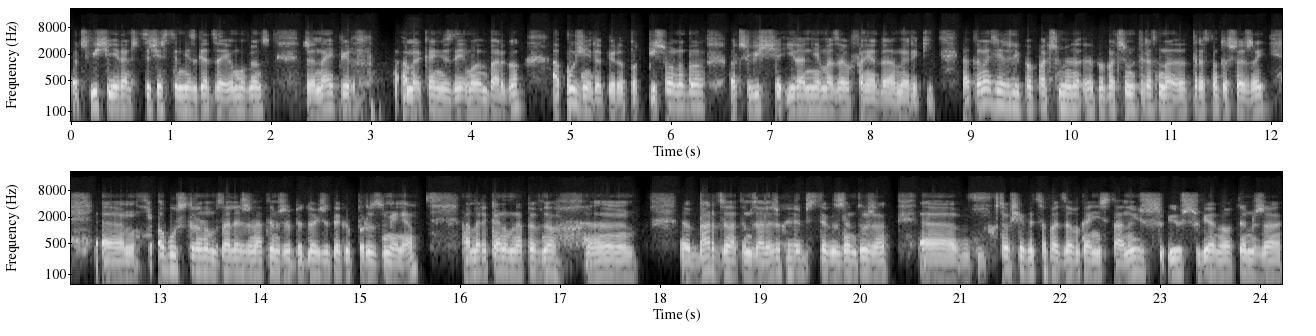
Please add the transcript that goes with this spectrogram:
Oczywiście Irańczycy się z tym nie zgadzają, mówiąc, że najpierw Amerykanie zdejmą embargo, a później dopiero podpiszą, no bo oczywiście Iran nie ma zaufania do Ameryki. Natomiast jeżeli popatrzmy, popatrzymy teraz na, teraz na to szerzej, obu stronom zależy na tym, żeby dojść do tego porozumienia. Amerykanom na pewno bardzo na tym zależy, chociażby z tego względu, że um, chcą się wycofać z Afganistanu. Już, już wiemy o tym, że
